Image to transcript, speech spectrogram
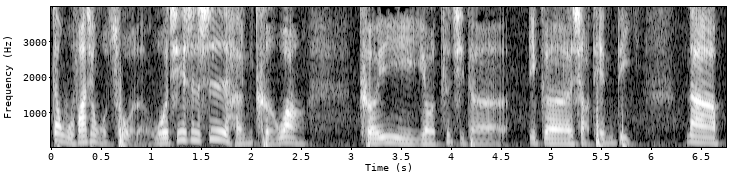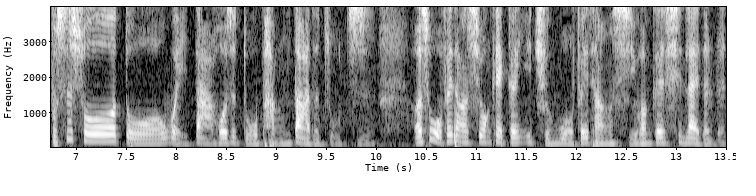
但我发现我错了，我其实是很渴望可以有自己的一个小天地。那不是说多伟大或是多庞大的组织，而是我非常希望可以跟一群我非常喜欢跟信赖的人，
